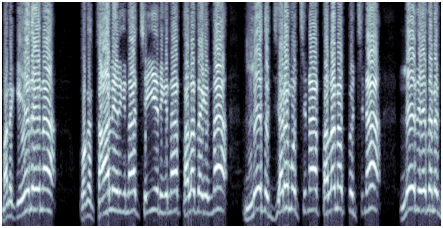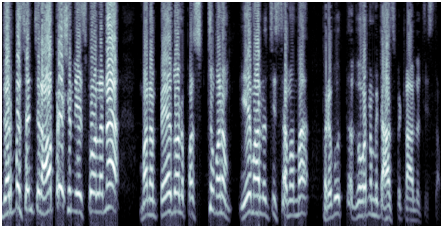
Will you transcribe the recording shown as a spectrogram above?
మనకి ఏదైనా ఒక కాలు ఇరిగినా చెయ్యి ఇరిగినా తల తగిలినా లేదు జ్వరం వచ్చినా తలనొప్పి వచ్చినా లేదు ఏదైనా గర్భసంచులు ఆపరేషన్ చేసుకోవాలన్నా మనం పేదోళ్ళు ఫస్ట్ మనం ఏం ఆలోచిస్తామమ్మా? ప్రభుత్వ గవర్నమెంట్ హాస్పిటల్ ఆలోచిస్తాం.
